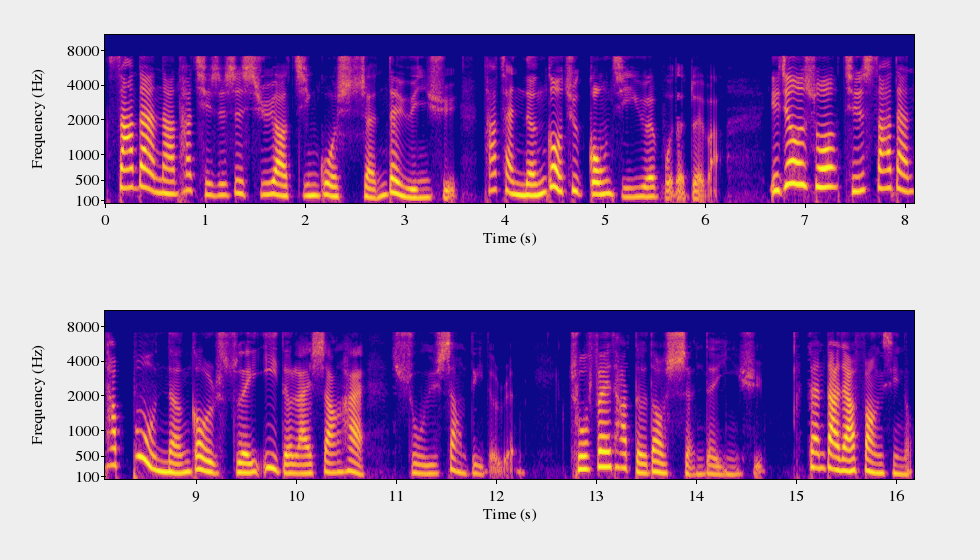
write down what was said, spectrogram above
撒旦呢，他其实是需要经过神的允许，他才能够去攻击约伯的，对吧？也就是说，其实撒旦他不能够随意的来伤害属于上帝的人，除非他得到神的允许。但大家放心哦，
